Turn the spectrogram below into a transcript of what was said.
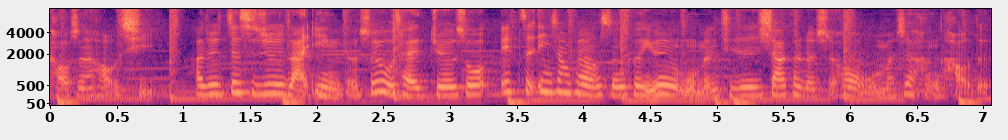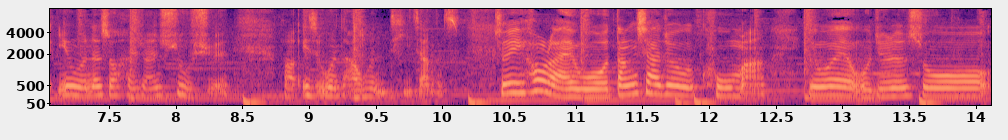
好声好气，他就这次就是来硬的，所以我才觉得说，哎，这印象非常深刻，因为我们其实下课的时候我们是很好的，因为我那时候很喜欢数学，然后一直问他问题这样子，所以后来我当下就哭嘛，因为我觉得说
